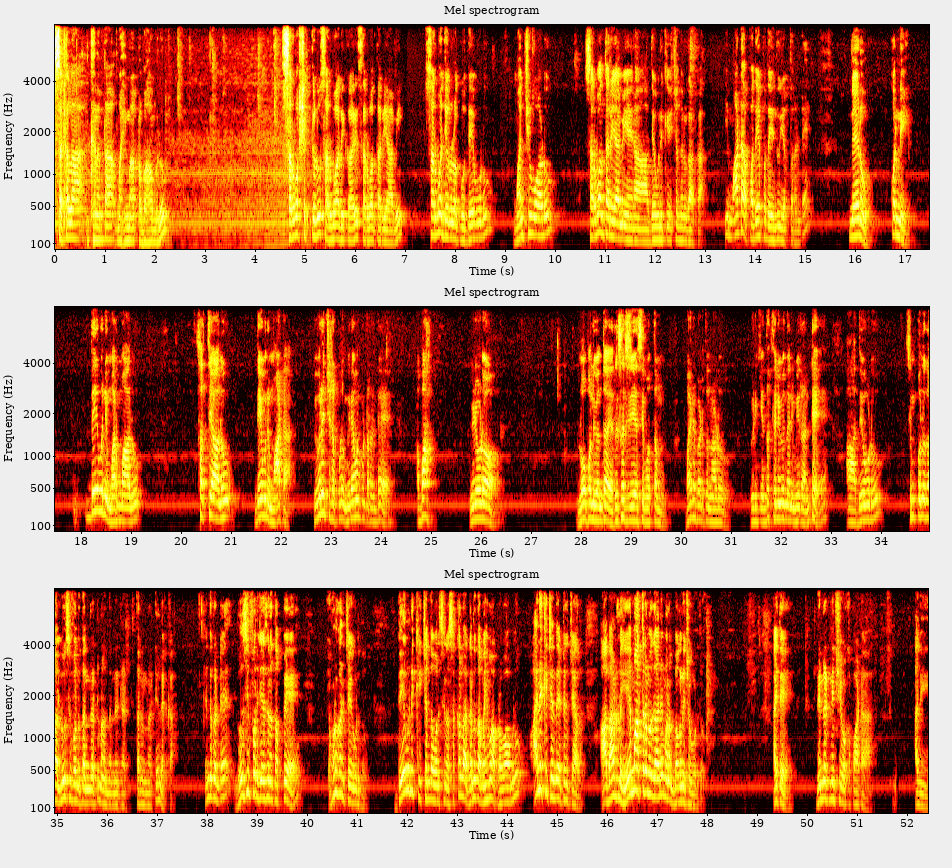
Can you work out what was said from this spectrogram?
సకల ఘనత మహిమ ప్రభావములు సర్వశక్తుడు సర్వాధికారి సర్వంతర్యామి సర్వజనులకు దేవుడు మంచివాడు సర్వంతర్యామి అయిన దేవునికి చెందునుగాక ఈ మాట పదే పదే ఎందుకు చెప్తానంటే నేను కొన్ని దేవుని మర్మాలు సత్యాలు దేవుని మాట వివరించేటప్పుడు మీరేమనుకుంటారంటే అబ్బా వీడియోడో లోపలి అంతా రీసెర్చ్ చేసి మొత్తం బయటపెడుతున్నాడు. వీడికి ఎంత తెలివిందని మీరు అంటే ఆ దేవుడు సింపుల్గా లూసిఫర్ను తన్నినట్టు నన్ను తన్నినట్టే లెక్క. ఎందుకంటే లూసిఫర్ చేసిన తప్పే ఎవడు కానీ చేయకూడదు. దేవునికి చెందవలసిన సకల ఘనత మహిమ ప్రభావములు ఆయనకి చెందేట్టుగా చేయాలి. ఆ దాంట్లో ఏమాత్రము కానీ మనం దొంగలించకూడదు అయితే నిన్నటి నుంచి ఒక పాట అది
